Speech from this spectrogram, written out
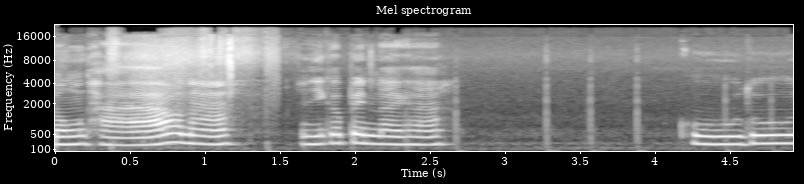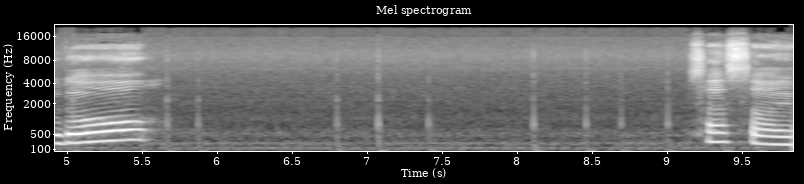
รองเท้านะ อันนี้ก็เป็นอะไรคะกูดูโดซัสโย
